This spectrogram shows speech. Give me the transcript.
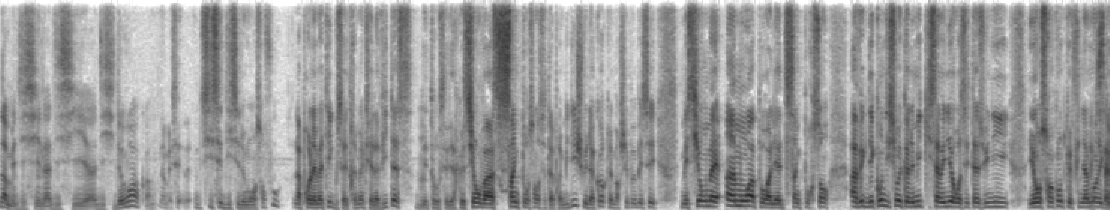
Non, mais d'ici là, d'ici euh, d'ici deux mois, quoi. Non, mais si c'est d'ici deux mois, on s'en fout. La problématique, vous savez très bien que c'est la vitesse Mm. des taux. C'est-à-dire que si on va à 5% cet après-midi, je suis d'accord que le marché peut baisser. Mais si on met un mois pour aller à 5%, avec des conditions économiques qui s'améliorent aux États-Unis, et on se rend compte que finalement s'améliore,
